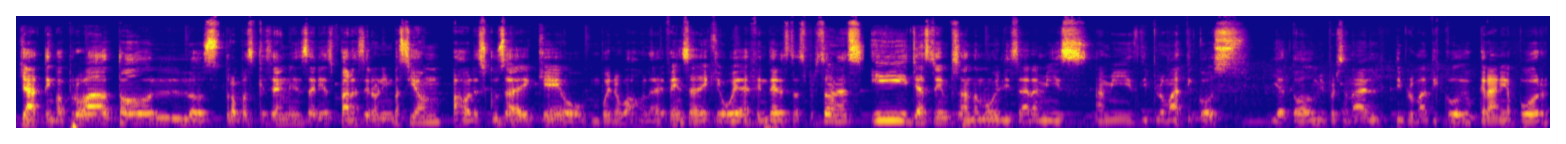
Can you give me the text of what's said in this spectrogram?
Ya tengo aprobado todas las tropas que sean necesarias para hacer una invasión bajo la excusa de que o bueno bajo la defensa de que voy a defender a estas personas y ya estoy empezando a movilizar a mis a mis diplomáticos y a todo mi personal diplomático de Ucrania por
